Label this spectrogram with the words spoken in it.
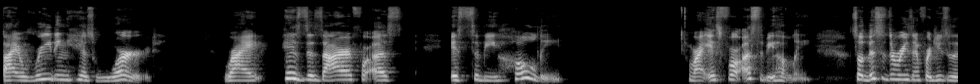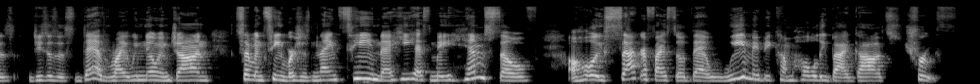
By reading his word, right? His desire for us is to be holy right it's for us to be holy so this is the reason for jesus jesus's death right we know in john 17 verses 19 that he has made himself a holy sacrifice so that we may become holy by god's truth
